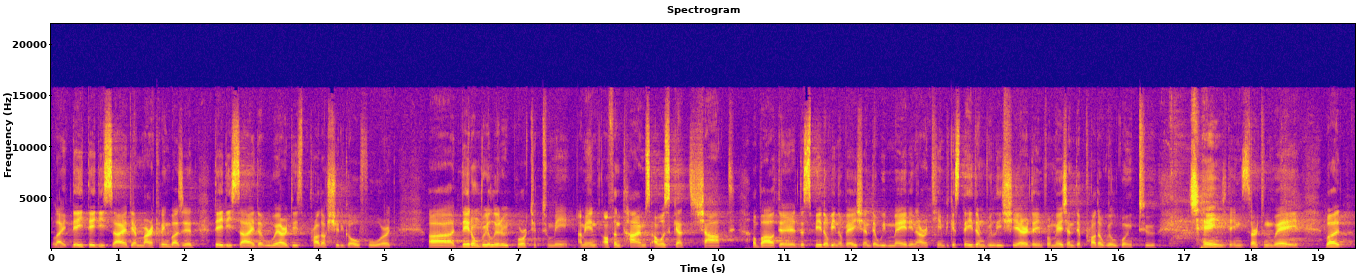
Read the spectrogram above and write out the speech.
Like they, they decide their marketing budget, they decide where this product should go forward. Uh, they don't really report it to me. I mean, oftentimes I always get shocked about the, the speed of innovation that we made in our team because they didn't really share the information the product will going to change in a certain way. But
